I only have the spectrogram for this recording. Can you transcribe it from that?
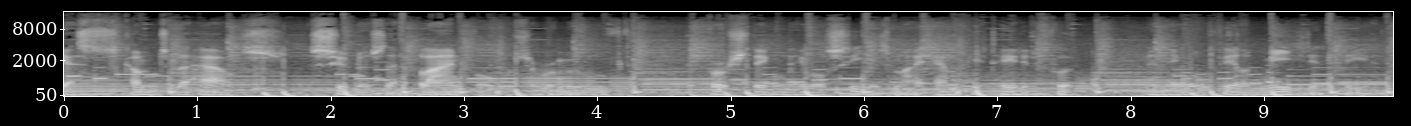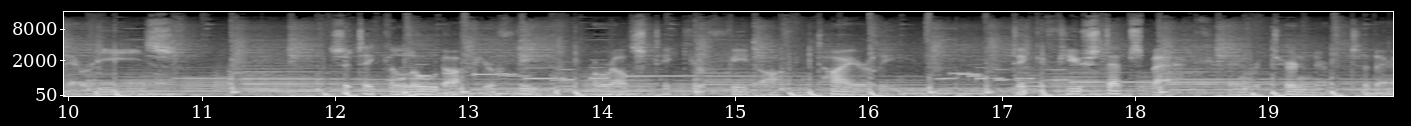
guests come to the house, as soon as their blindfolds are removed, the first thing they will see is my amputated foot, and they will feel immediately at their ease. So take a load off your feet, or else take your feet off entirely. Take a few steps back, and return them to their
